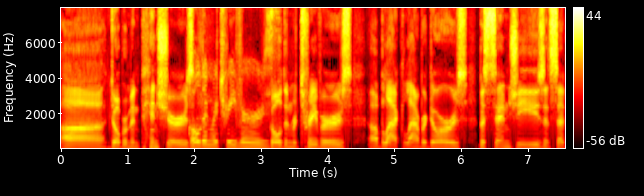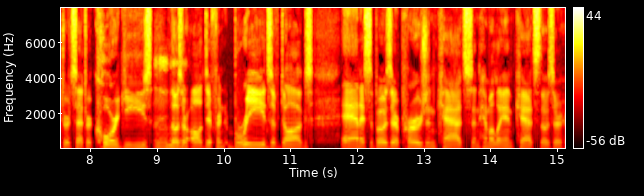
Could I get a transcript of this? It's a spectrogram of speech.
uh, Doberman Pinschers, Golden Retrievers, Golden Retrievers, uh, Black Labradors, Basenjis, etc., etc., Corgis. Mm -hmm. Those are all different breeds of dogs. And I suppose there are Persian cats and Himalayan cats. Those are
